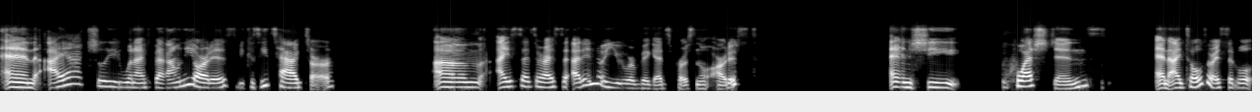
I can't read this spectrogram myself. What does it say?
And i actually when i found the artist because he tagged her um i said to her i said i didn't know you were big ed's personal artist. And she questions and i told her i said well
